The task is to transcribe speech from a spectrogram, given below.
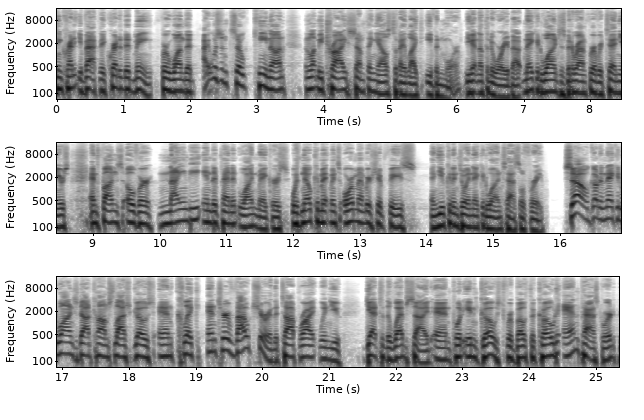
can credit you back. They credited me for one that I wasn't so keen on and let me try something else that I liked even more. You got nothing to worry about. Naked Wines has been around for over 10 years and funds over 90 independent winemakers with no commitments or membership fees, and you can enjoy Naked Wines hassle free. So go to nakedwines.com slash ghost and click enter voucher in the top right when you get to the website and put in ghost for both the code and password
